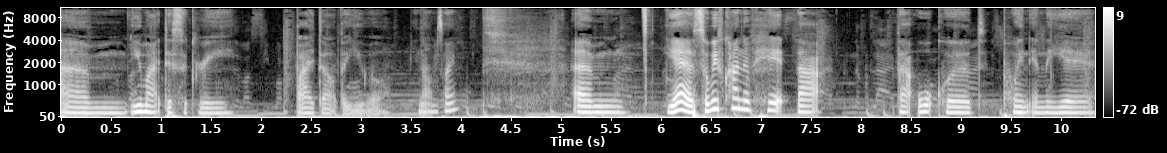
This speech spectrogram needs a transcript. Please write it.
Um, you might disagree, but I doubt that you will. You know what I'm saying? Um, yeah, so we've kind of hit that that awkward point in the year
